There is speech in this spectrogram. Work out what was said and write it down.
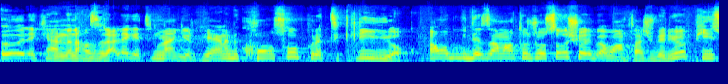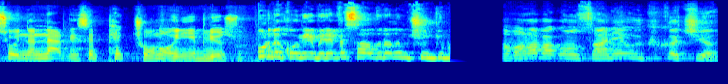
öyle kendini hazır hale getirmen gerekiyor. Yani bir konsol pratikliği yok. Ama bu bir dezavantaj olsa da şöyle bir avantaj veriyor. PC oyunların neredeyse pek çoğunu oynayabiliyorsun. Burada konuya bir nefes aldıralım çünkü Tavana bak 10 saniye uyku kaçıyor.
